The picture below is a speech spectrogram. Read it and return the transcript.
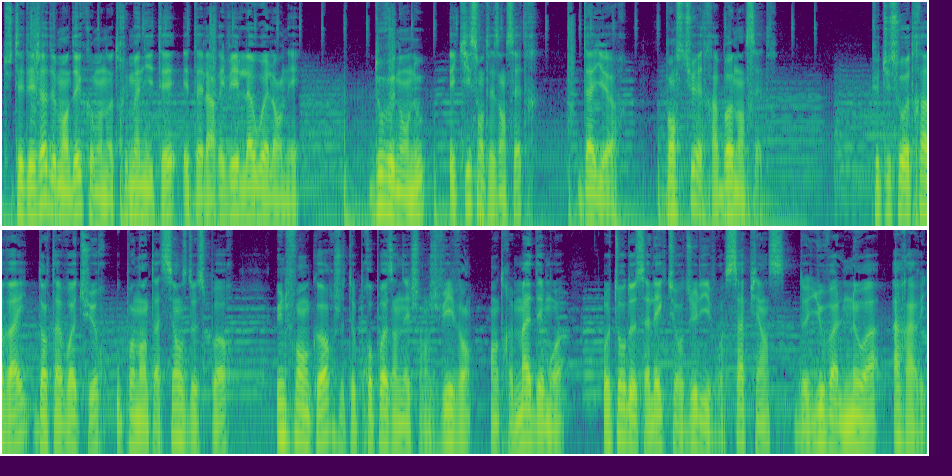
Tu t'es déjà demandé comment notre humanité est-elle arrivée là où elle en est? D'où venons-nous et qui sont tes ancêtres? D'ailleurs, penses-tu être un bon ancêtre? Que tu sois au travail, dans ta voiture ou pendant ta séance de sport, une fois encore, je te propose un échange vivant entre Mad et moi autour de sa lecture du livre Sapiens de Yuval Noah Harari,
